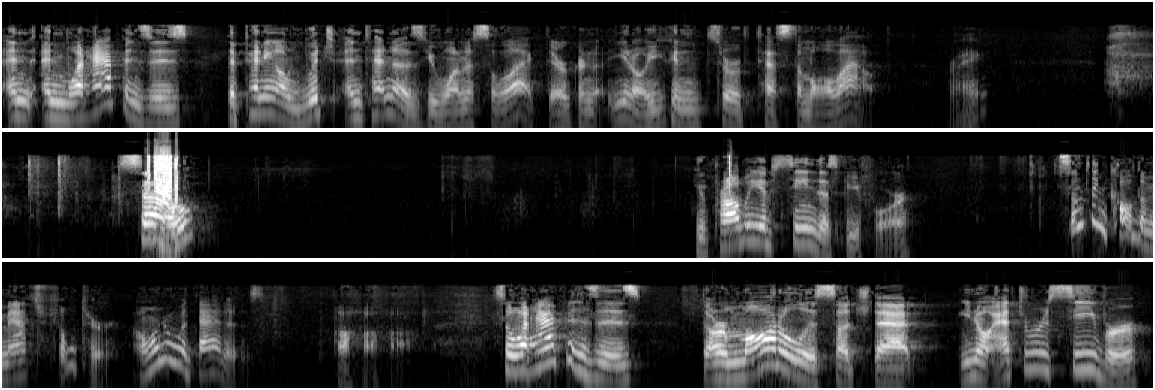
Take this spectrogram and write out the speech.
and, and what happens is, depending on which antennas you want to select, they're to, you know, you can sort of test them all out, right? So, you probably have seen this before. Something called a match filter. I wonder what that is. Ha ha ha. So what happens is our model is such that, you know, at the receiver,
